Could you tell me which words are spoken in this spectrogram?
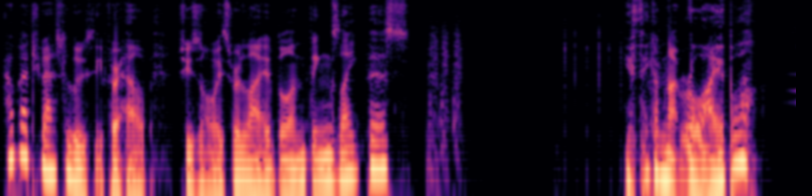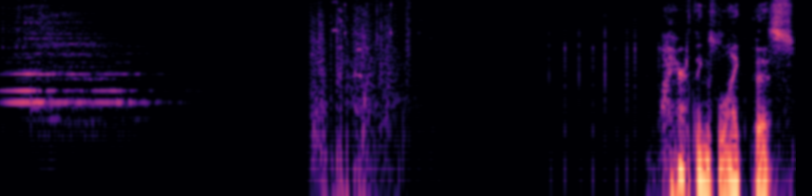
How about you ask Lucy for help? She's always reliable on things like this. You think I'm not reliable? Are things like this?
